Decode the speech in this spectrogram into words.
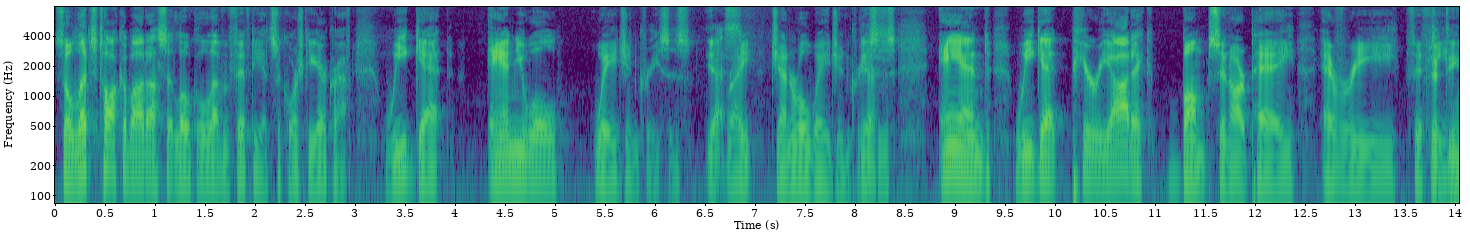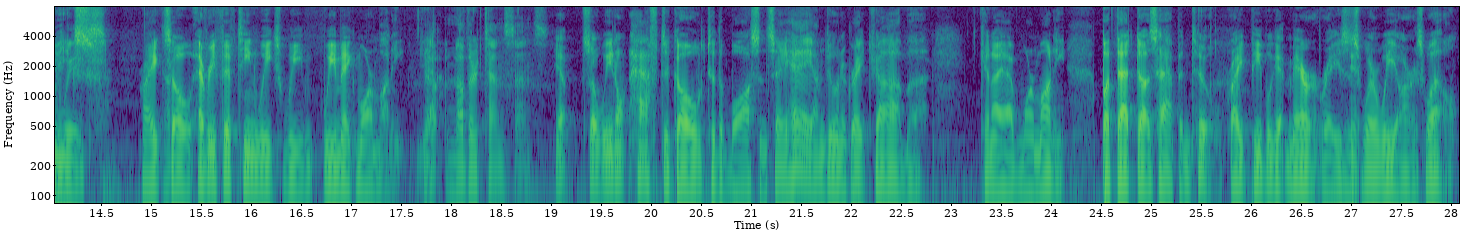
so let's talk about us at Local 1150 at Sikorsky Aircraft. We get annual wage increases. Yes. Right? General wage increases. Yes. And we get periodic bumps in our pay every 15, 15 weeks. weeks. right? So every 15 weeks we we make more money. Yeah, another 10 cents. Yep. So we don't have to go to the boss and say, "Hey, I'm doing a great job. Uh, can I have more money?" But that does happen too, right? People get merit raises where we are as well.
